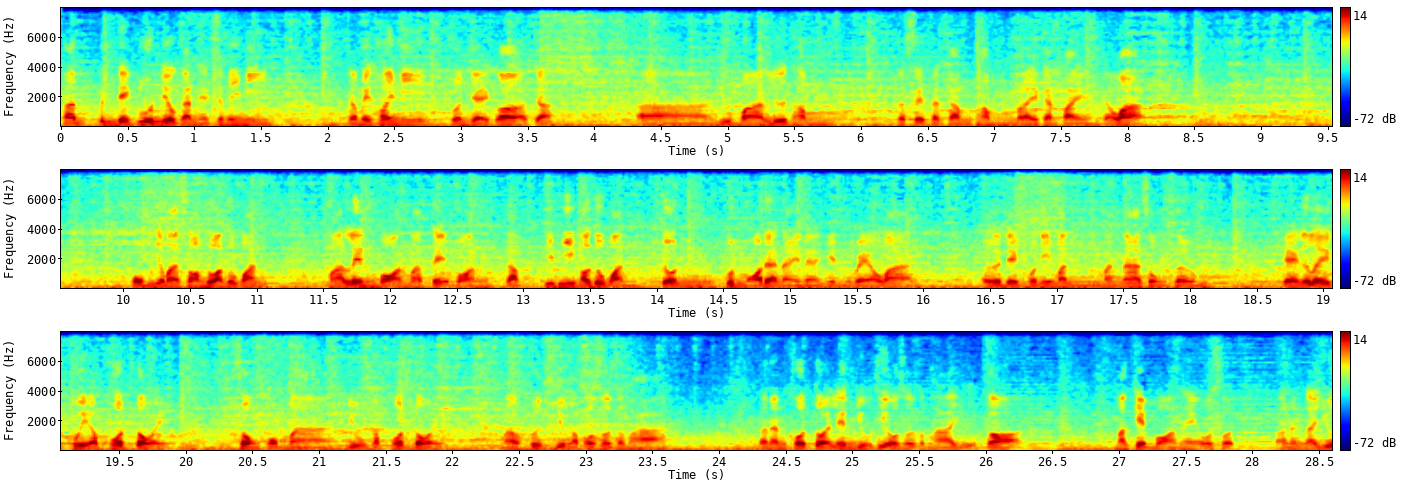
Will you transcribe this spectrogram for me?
ถ้าเป็นเด็กรุ่นเดียวกันเนี่ยจะไม่มี จะไม่ค่อยมี ส่วนใหญ่ก็จะออยู่บ้านหรือทำเกษตรกรรมทำอะไรกันไป แต่ว่า ผมจะมาซ้อมทุกวันทุกวัน มาเล่นบอลมาเตะบอลกับพี่ๆเขาทุกวัน จนคุณหมอเดนัยเนี่ยเห็นแววว่าเออเด็กคนนี้มันมันน่าส่งเสริม แกก็เลยคุยกับโค้ชโตยส่งผมมาอยู่กับโค้ชโตยมาฝึกอยู่กับโอสถสภา ตอนนั้นโค้ชต่อยเล่นอยู่ที่โอสถสภาอยู่ก็มาเก็บบอลให้โอสถ ตอนนั้นอายุ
